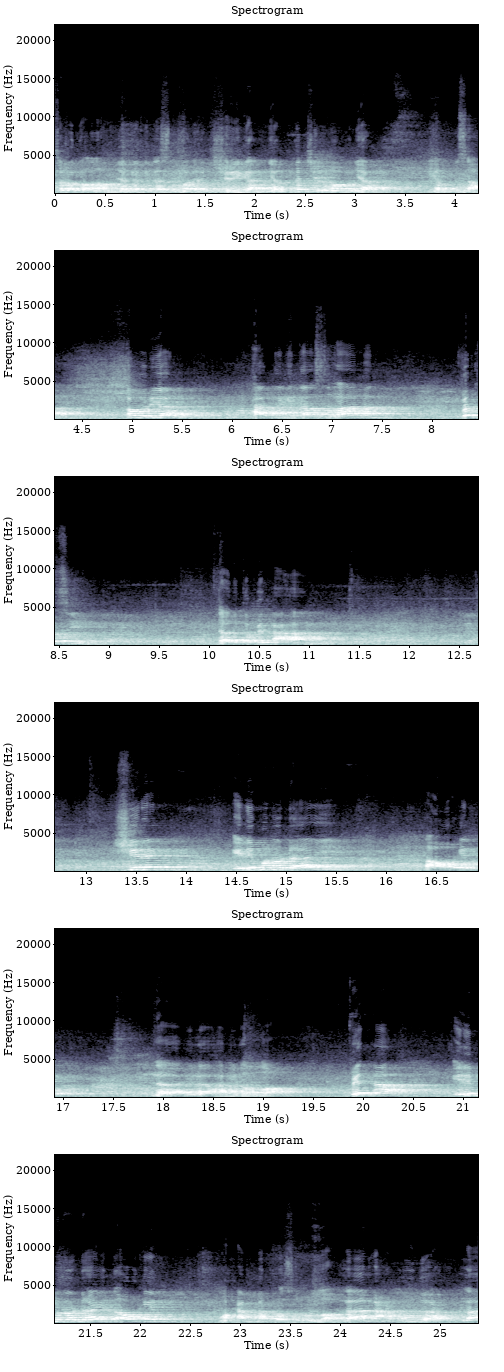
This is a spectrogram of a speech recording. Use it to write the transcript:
Semoga Allah menjaga kita semua dari kesyirikan yang kecil maupun yang yang besar. Kemudian hati kita selamat bersih dari kebid'ahan. Syirik ini menodai tauhid la ilaha illallah. Bid'ah ini menodai tauhid Muhammad Rasulullah. La ma'budu la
